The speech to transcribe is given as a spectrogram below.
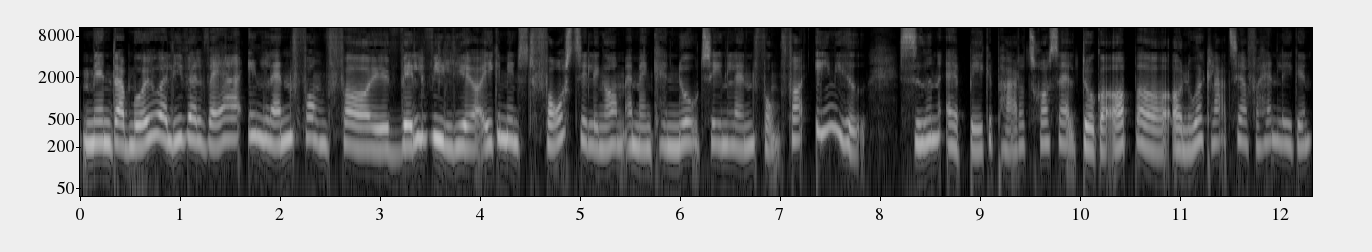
Men der må jo alligevel være en eller anden form for øh, velvilje og ikke mindst forestilling om, at man kan nå til en eller anden form for enighed, siden at begge parter trods alt dukker op og, og nu er klar til at forhandle igen.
